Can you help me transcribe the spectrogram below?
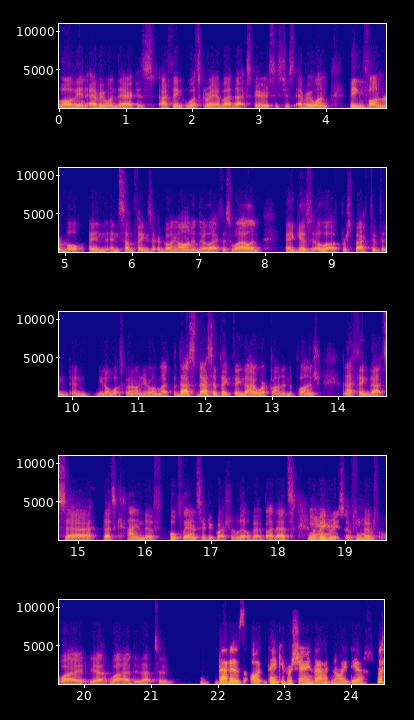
Blavi and everyone there because I think what's great about that experience is just everyone being vulnerable in in some things that are going on in their life as well. And it gives a lot of perspective and and you know what's going on in your own life. But that's that's a big thing that I work on in the plunge. And I think that's uh that's kind of hopefully answered your question a little bit but that's yeah, a big reason of, yeah. of why yeah why I do that too that is, thank you for sharing that. I had no idea. I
